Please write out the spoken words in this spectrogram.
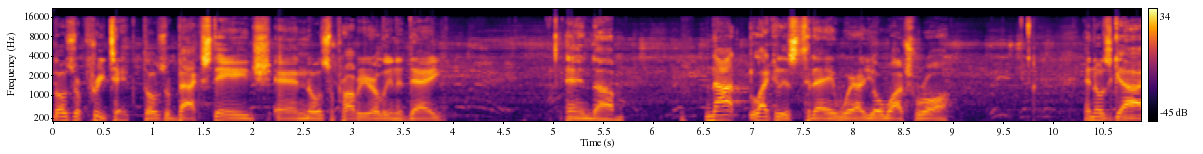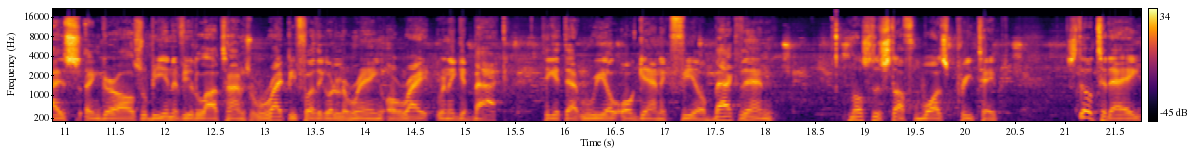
those were pre-taped. Those were backstage, and those were probably early in the day, and um, not like it is today, where you'll watch Raw, and those guys and girls will be interviewed a lot of times right before they go to the ring or right when they get back to get that real organic feel. Back then, most of the stuff was pre-taped. Still today,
